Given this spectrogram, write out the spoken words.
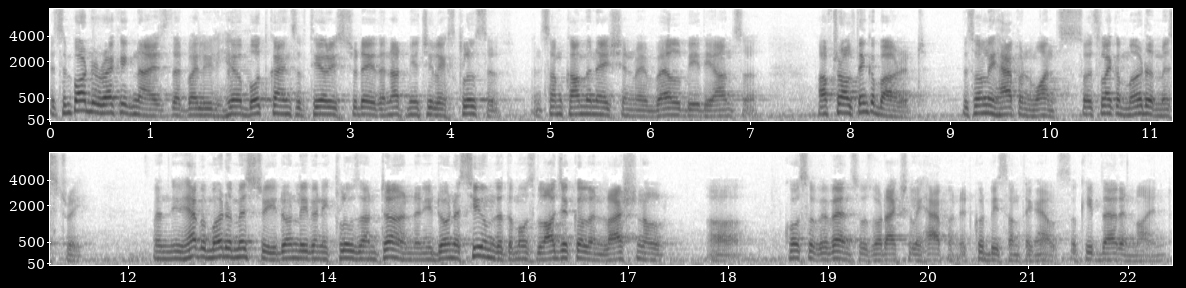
It's important to recognize that while you hear both kinds of theories today, they're not mutually exclusive, and some combination may well be the answer. After all, think about it. This only happened once, so it's like a murder mystery. When you have a murder mystery, you don't leave any clues unturned, and you don't assume that the most logical and rational uh, course of events was what actually happened. It could be something else, so keep that in mind.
